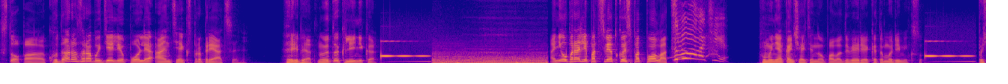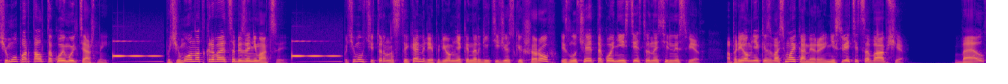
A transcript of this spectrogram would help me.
Стоп, а куда разрабы дели поле антиэкспроприации? Ребят, ну это клиника. Они убрали подсветку из-под пола. У меня окончательно упало доверие к этому ремиксу. Почему портал такой мультяшный? Почему он открывается без анимации? Почему в 14 камере приемник энергетических шаров излучает такой неестественно сильный свет, а приемник из 8 камеры не светится вообще? Valve,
